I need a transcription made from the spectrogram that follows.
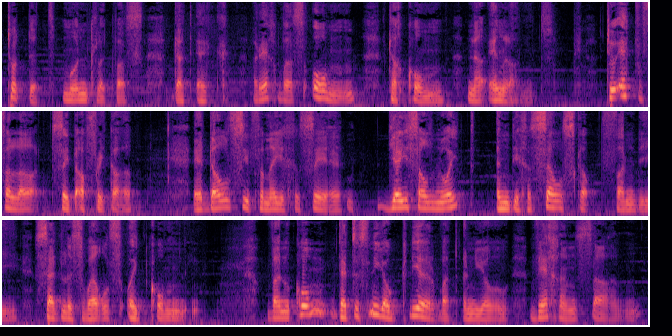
tot dit moontlik was dat ek reg was om te kom na Engeland. Toe ek verlaat Suid-Afrika, het Dulcie vir my gesê, jy sal nooit in die geselskap van die Sadler's Wells uitkom wanneer kom dit is nie jou kleur wat in jou weg gaan staan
